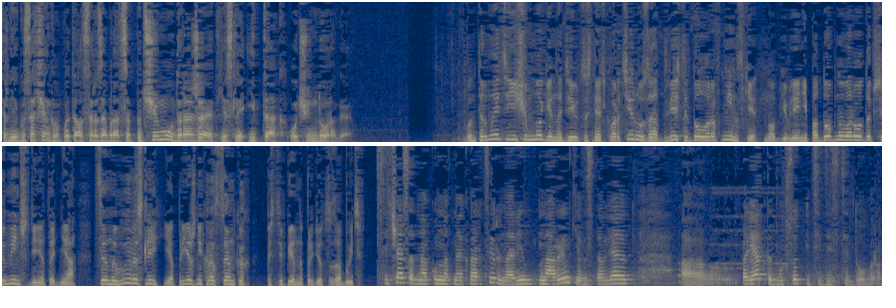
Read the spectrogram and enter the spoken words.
Сергей Гусаченко попытался разобраться, почему дорожает, если и так очень дорого. В интернете еще многие надеются снять квартиру за 200 долларов в Минске, но объявлений подобного рода все меньше день ото дня. Цены выросли, и о прежних расценках постепенно придется забыть. Сейчас однокомнатные квартиры на, рын на рынке выставляют а, порядка 250 долларов.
